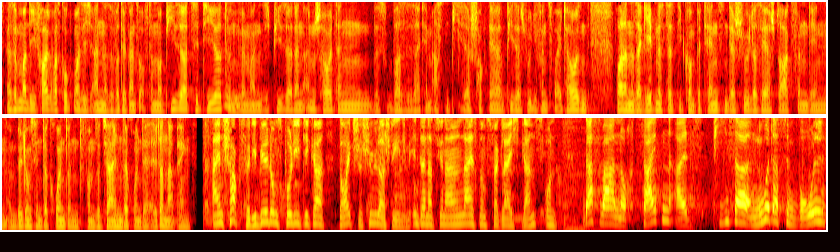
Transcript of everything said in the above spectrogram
Das ist immer die Frage, was guckt man sich an? Also wird ja ganz oft einmal Pisa zitiert mhm. und wenn man sich Pisa dann anschaut, dann, das war seit dem ersten Pisa-Schock der Pisa-Studie von 2000, war dann das Ergebnis, dass die Kompetenzen der Schüler sehr stark von den ähm, Bildungshintergrund und vom sozialen Hintergrund der Eltern abhängen. Ein Schock für die Bildungspolitiker. Deutsche Schüler stehen im internationalen Leistungsvergleich ganz unten. Das waren noch Zeiten, als Pisa nur das Symbol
